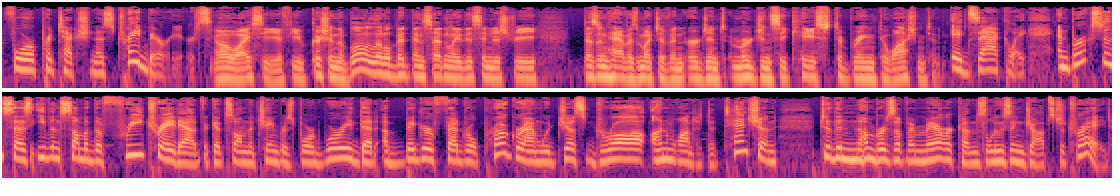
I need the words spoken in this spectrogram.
for protectionist trade barriers. Oh, I see. If you cushion the blow a little bit, then suddenly this industry doesn't have as much of an urgent emergency case to bring to Washington. Exactly. And Bergsten says even some of the free trade advocates on the Chamber's board worried that a bigger federal program would just draw unwanted attention to the numbers of Americans losing jobs to trade.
